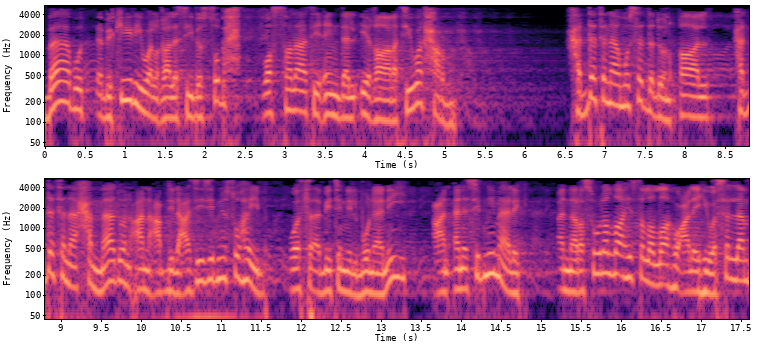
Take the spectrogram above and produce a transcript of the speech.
باب التبكير والغلس بالصبح والصلاة عند الإغارة والحرب. حدثنا مسدد قال حدثنا حماد عن عبد العزيز بن صهيب وثابت البناني عن أنس بن مالك أن رسول الله صلى الله عليه وسلم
